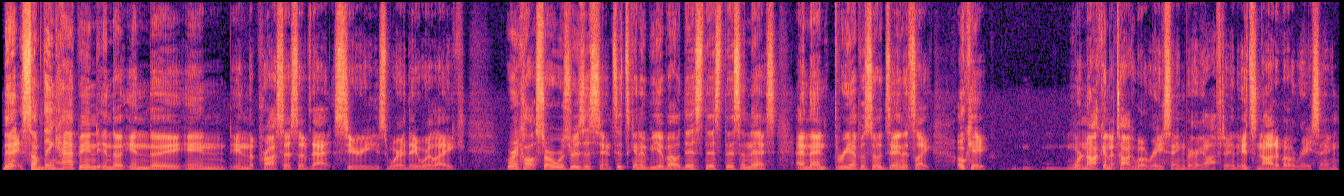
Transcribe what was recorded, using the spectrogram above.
There, something Hmm. happened in the in the in in the process of that series where they were like, "We're gonna call it Star Wars Resistance. It's gonna be about this, this, this, and this." And then three episodes in, it's like, okay, we're not to talk about racing very often. It's not about racing.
